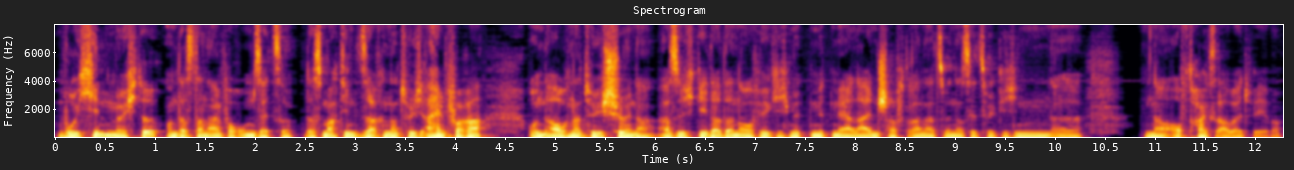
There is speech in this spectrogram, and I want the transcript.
wo ich hin möchte und das dann einfach umsetze. Das macht die Sachen natürlich einfacher und auch natürlich schöner. Also ich gehe da dann auch wirklich mit, mit mehr Leidenschaft dran, als wenn das jetzt wirklich ein, äh, eine Auftragsarbeit wäre.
